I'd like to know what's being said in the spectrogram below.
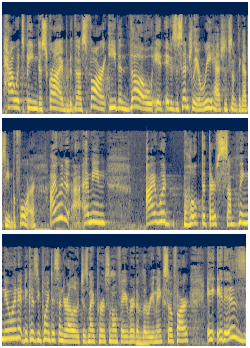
how it's being described thus far, even though it, it is essentially a rehash of something I've seen before. I would, I mean, I would hope that there's something new in it because you point to Cinderella, which is my personal favorite of the Mm-hmm. remake so far. It, it is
